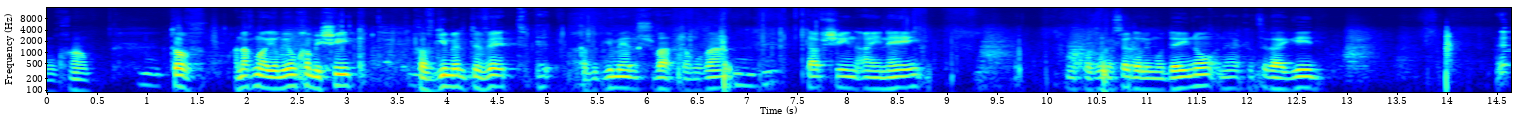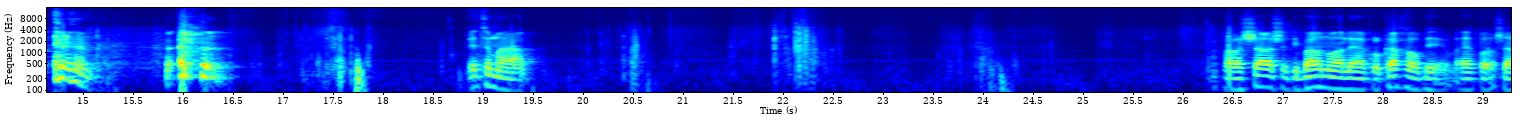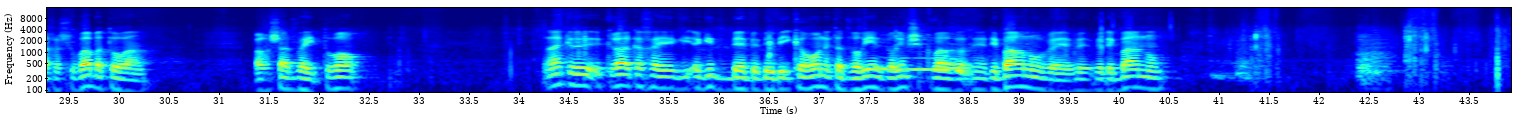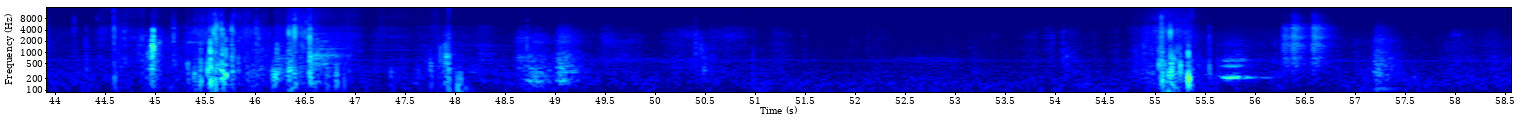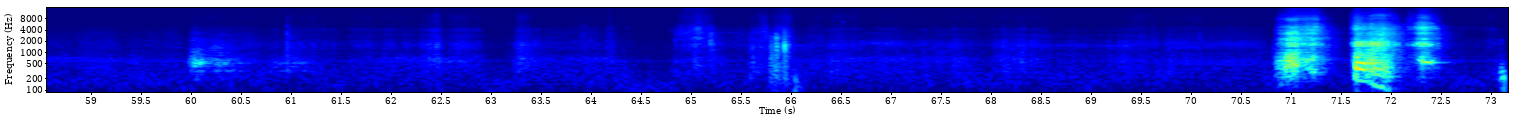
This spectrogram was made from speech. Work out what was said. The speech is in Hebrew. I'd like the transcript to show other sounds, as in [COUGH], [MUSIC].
מאוחר. טוב, אנחנו היום יום חמישי, כ"ג טבת, כ"ג שבט כמובן, תשע"ה, אנחנו חוזרים לסדר לימודינו, אני רק רוצה להגיד [COUGHS] בעצם הפרשה שדיברנו עליה כל כך הרבה, אולי הפרשה החשובה בתורה, פרשת ויתרו. אני רק אקרא ככה, אגיד בעיקרון את הדברים, דברים שכבר דיברנו וליבנו.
